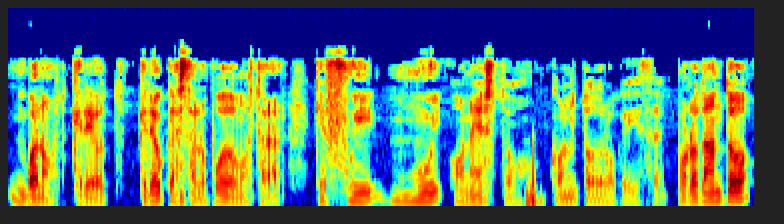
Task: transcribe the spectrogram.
bueno, creo, creo que hasta lo puedo mostrar, que fui muy honesto con todo lo que hice. Por lo tanto,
